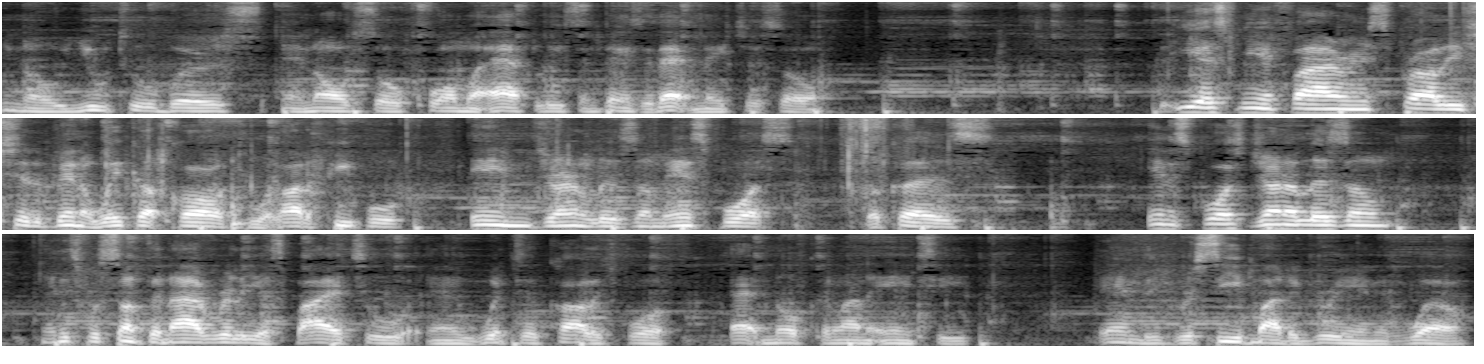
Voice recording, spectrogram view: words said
you know, YouTubers and also former athletes and things of that nature. So the ESPN firings probably should have been a wake up call to a lot of people in journalism, in sports, because in sports journalism, and this was something I really aspired to and went to college for at North Carolina A&T and received my degree in as well.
